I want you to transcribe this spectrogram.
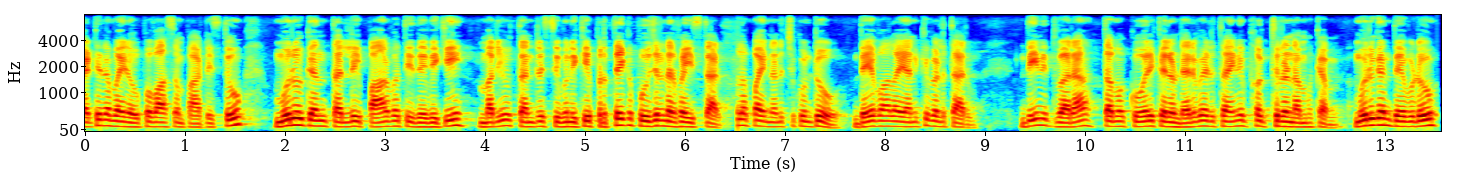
కఠినమైన ఉపవాసం పాటిస్తూ మురుగన్ తల్లి పార్వతీదేవికి మరియు తండ్రి శివునికి ప్రత్యేక పూజలు నిర్వహిస్తారు. పై నడుచుకుంటూ దేవాలయానికి వెళతారు. దీని ద్వారా తమ కోరికలు నెరవేరుతాయని భక్తుల నమ్మకం. మురుగన్ దేవుడు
